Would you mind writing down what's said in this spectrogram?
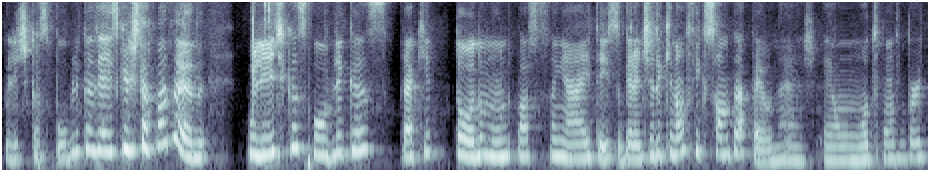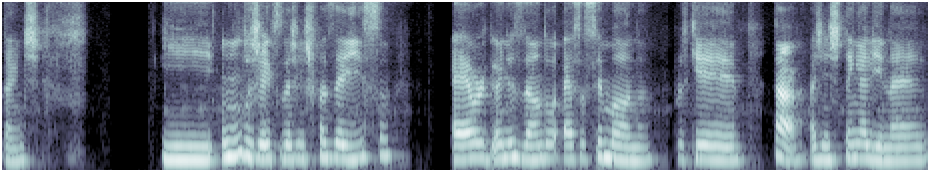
políticas públicas, e é isso que a gente está fazendo. Políticas públicas para que todo mundo possa sonhar e ter isso garantido que não fique só no papel, né? É um outro ponto importante. E um dos jeitos da gente fazer isso é organizando essa semana, porque, tá, a gente tem ali, né,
